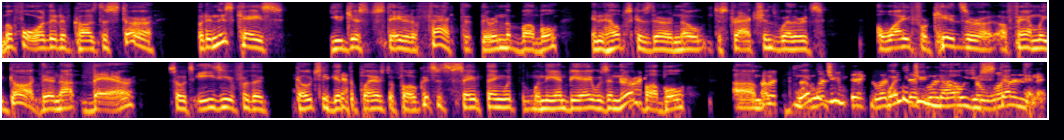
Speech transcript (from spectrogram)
before that have caused a stir. But in this case, you just stated a fact that they're in the bubble, and it helps because there are no distractions, whether it's a wife or kids or a, a family dog. They're not there, so it's easier for the coach to get the players to focus. It's the same thing with when the NBA was in their bubble. Um, when did you when did you know you stepped in it?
